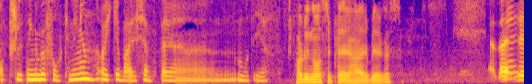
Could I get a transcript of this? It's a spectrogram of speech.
oppslutning i befolkningen, og ikke bare kjemper eh, mot IS. Har du noe å supplere her, Bjørgaas? Det, det,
